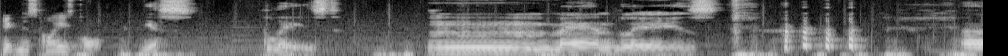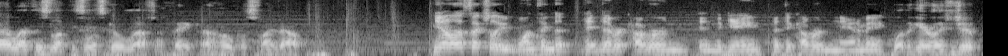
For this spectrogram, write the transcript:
Ignis glazed hole. Yes. Glazed. Mmm, man glaze. uh, left is lucky, so let's go left, I think. I hope. Let's find out. You know, that's actually one thing that they never cover in, in the game that they covered in the anime. What, the gay relationship?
